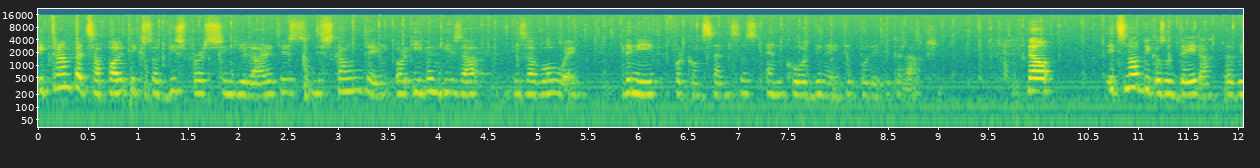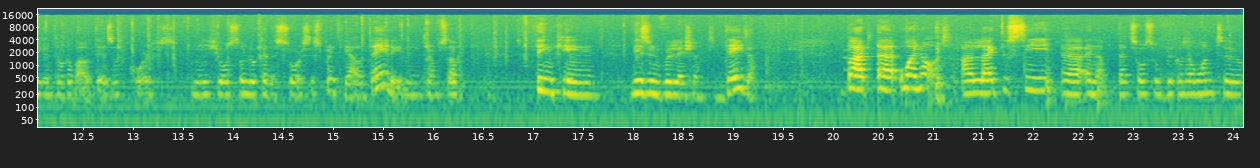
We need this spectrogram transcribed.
It trumpets a politics of dispersed singularities, discounting or even disavowing the need for consensus and coordinated political action. Now, it's not because of data that we can talk about this, of course. I mean, if you also look at the source, it's pretty outdated in terms of thinking this in relation to data. But uh, why not? I would like to see, uh, and that's also because I want to,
